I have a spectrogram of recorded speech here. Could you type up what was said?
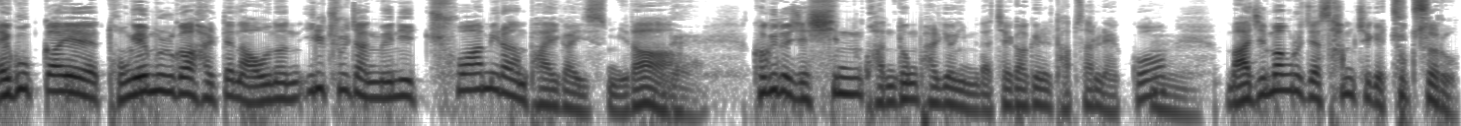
애국가의 동해물과 할 때 나오는 일출 장면이 추암이라는 바위가 있습니다. 네. 거기도 이제 신관동 팔경입니다. 제가 그를 답사를 했고 음. 마지막으로 이제 삼척의 죽서루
